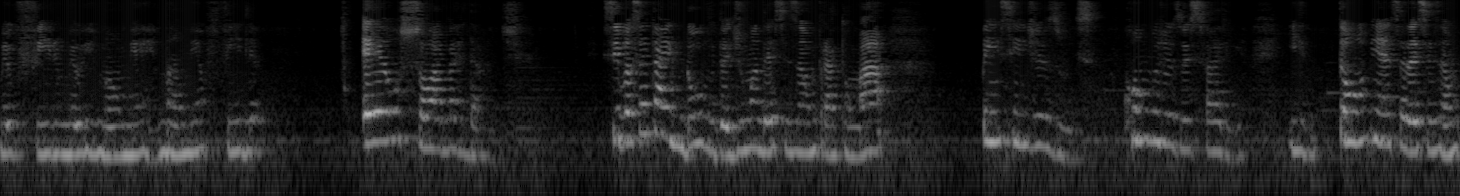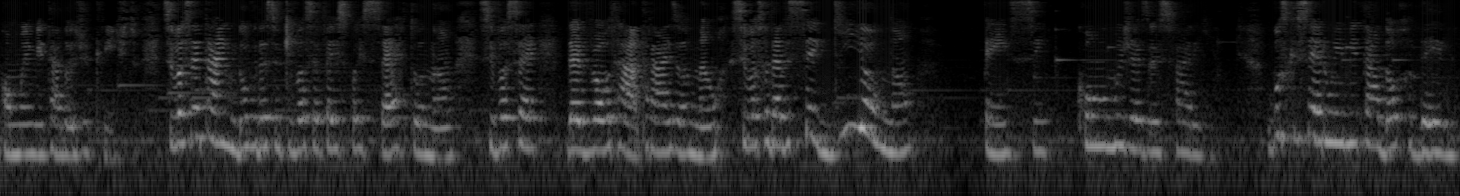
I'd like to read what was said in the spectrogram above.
meu filho, meu irmão, minha irmã, minha filha, eu sou a verdade. Se você está em dúvida de uma decisão para tomar, pense em Jesus. Como Jesus faria? E tome essa decisão como imitador de Cristo. Se você está em dúvida se o que você fez foi certo ou não, se você deve voltar atrás ou não, se você deve seguir ou não, pense como Jesus faria. Busque ser um imitador dele.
